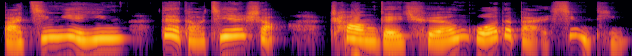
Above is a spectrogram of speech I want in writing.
把金夜莺带到街上，唱给全国的百姓听。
